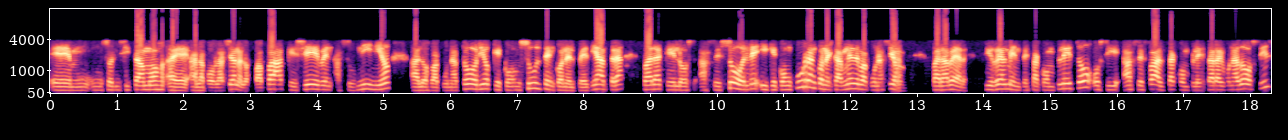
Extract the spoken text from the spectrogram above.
em, solicitamos eh, a la población, a los papás, que lleven a sus niños a los vacunatorios, que consulten con el pediatra para que los asesore y que concurran con el carnet de vacunación para ver si realmente está completo o si hace falta completar alguna dosis.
